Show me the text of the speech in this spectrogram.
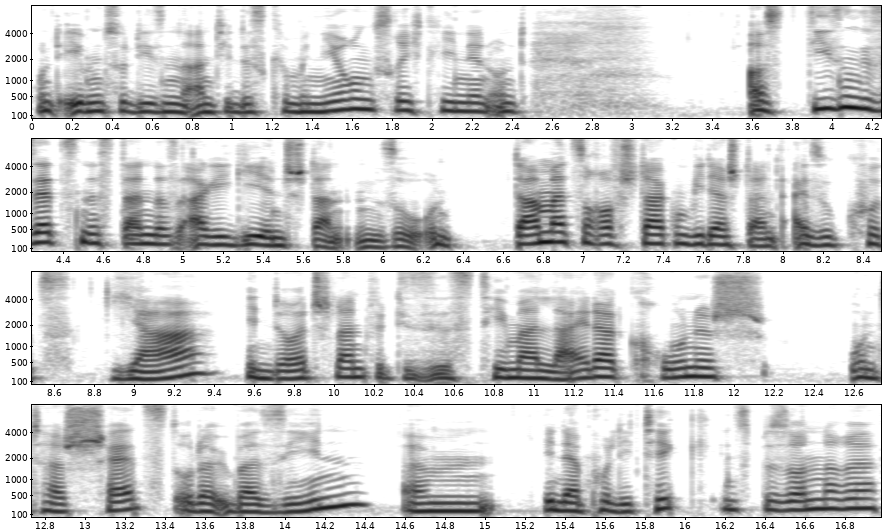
und eben zu diesen Antidiskriminierungsrichtlinien. Und aus diesen Gesetzen ist dann das AGG entstanden. So. Und damals noch auf starkem Widerstand. Also kurz, ja, in Deutschland wird dieses Thema leider chronisch unterschätzt oder übersehen. Ähm, in der Politik insbesondere.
